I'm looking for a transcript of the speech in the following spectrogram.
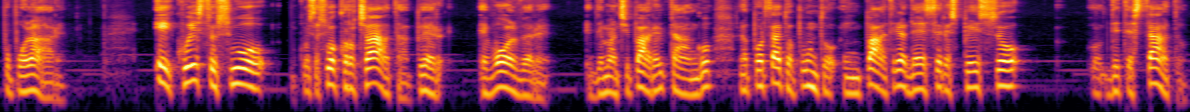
popolare. E suo, questa sua crociata per evolvere ed emancipare il tango l'ha portato appunto in patria ad essere spesso oh, detestato.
